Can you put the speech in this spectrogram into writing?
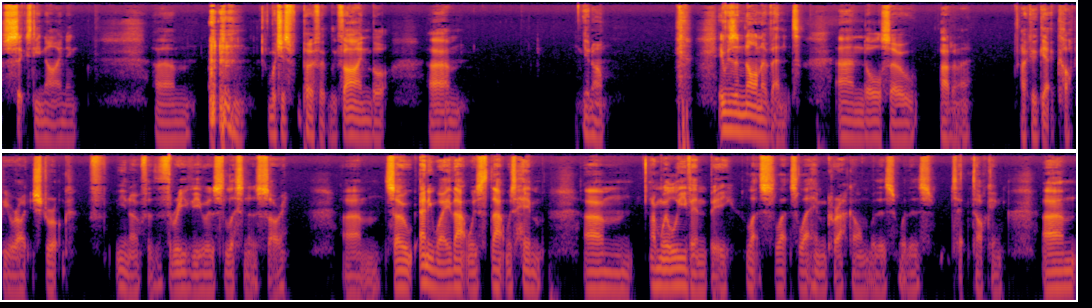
69ing, um, which is perfectly fine, but um, you know, it was a non-event, and also I don't know, I could get copyright struck, you know, for the three viewers, listeners. Sorry. Um, so anyway, that was that was him, um, and we'll leave him be. Let's let's let him crack on with his with his TikToking. Um,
